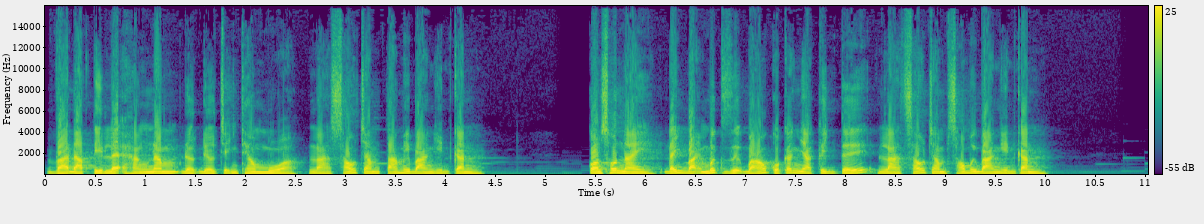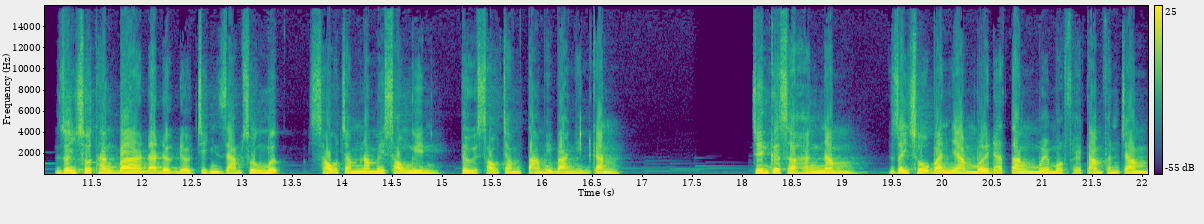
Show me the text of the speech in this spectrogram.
và đạt tỷ lệ hàng năm được điều chỉnh theo mùa là 683.000 căn. Con số này đánh bại mức dự báo của các nhà kinh tế là 663.000 căn. Doanh số tháng 3 đã được điều chỉnh giảm xuống mức 656.000 từ 683.000 căn. Trên cơ sở hàng năm, doanh số bán nhà mới đã tăng 11,8%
